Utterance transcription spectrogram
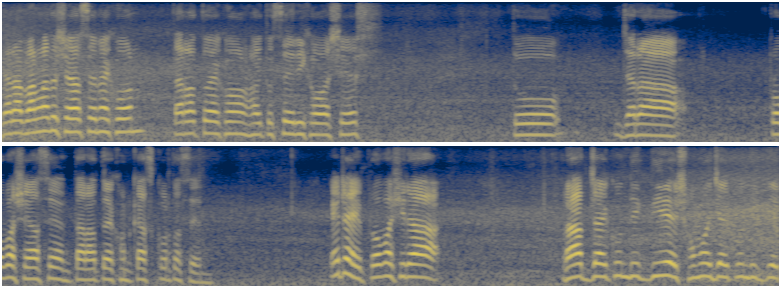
যারা বাংলাদেশে আছেন এখন, তারা তো এখন হয়তো সেরি খাওয়া শেষ। তো যারা প্রবাসে আছেন, তারা তো এখন কাজ করতেছেন। এটাই, প্রবাসীরা রাত যায় কোন দিক দিয়ে, সময় যায় কোন দিক দিয়ে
